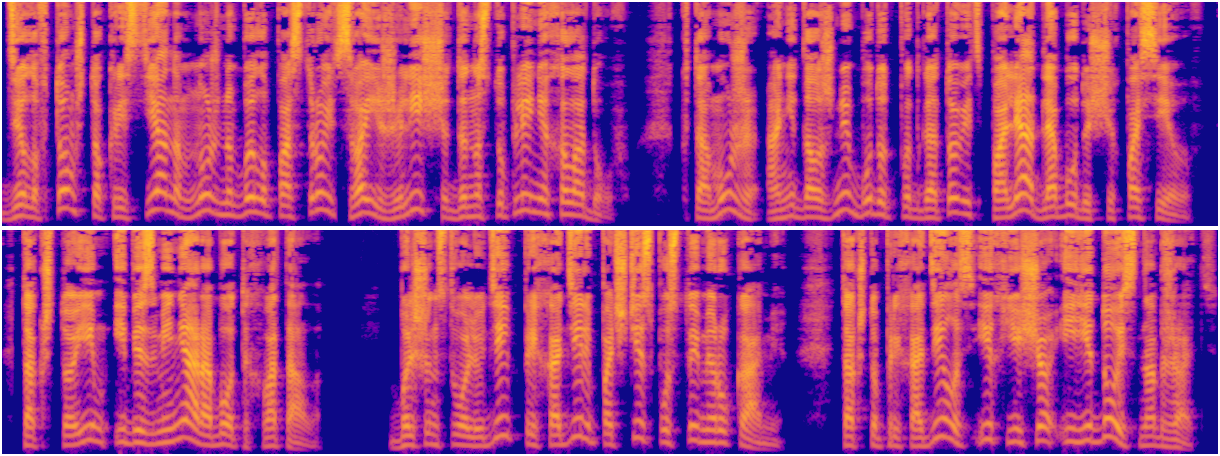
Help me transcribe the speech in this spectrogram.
Дело в том, что крестьянам нужно было построить свои жилища до наступления холодов. К тому же они должны будут подготовить поля для будущих посевов, так что им и без меня работы хватало. Большинство людей приходили почти с пустыми руками, так что приходилось их еще и едой снабжать.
